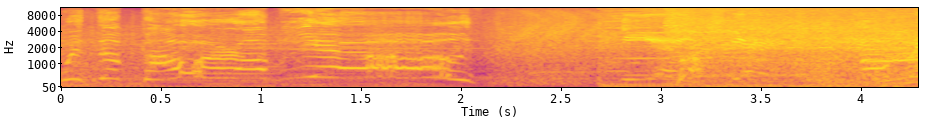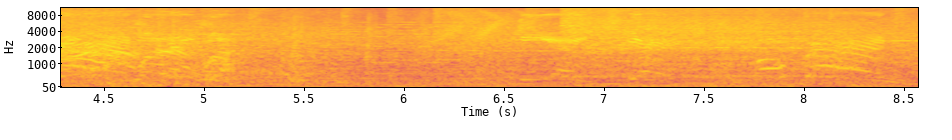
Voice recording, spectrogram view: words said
With the power of youth! The eight! Open! The Open!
